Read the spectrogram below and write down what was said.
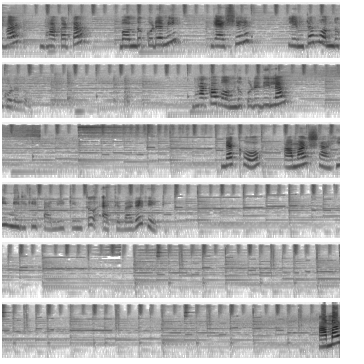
এবার ঢাকাটা বন্ধ করে আমি গ্যাসের ফ্লেমটা বন্ধ করে দেবো। ঢাকা বন্ধ করে দিলাম। দেখো, আমার শাহি মিল্কি পানির কিন্তু একেবারে রেডি আমার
